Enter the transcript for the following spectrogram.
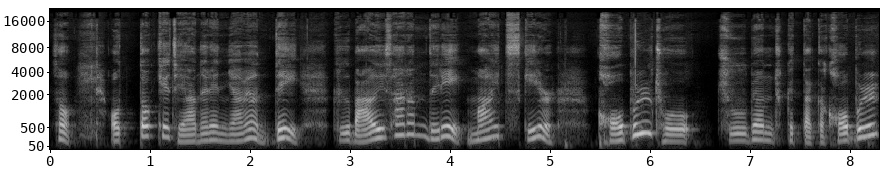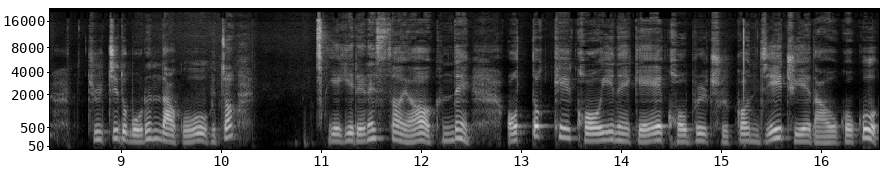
그래서 어떻게 제안을 했냐면 they 그 마을 사람들이 might scare 겁을 줘 주면 좋겠다. 그러니까 겁을 줄지도 모른다고 그죠? 얘기를 했어요. 근데 어떻게 거인에게 겁을 줄 건지 뒤에 나올 거고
